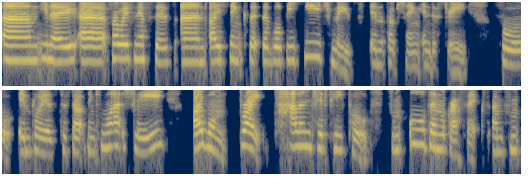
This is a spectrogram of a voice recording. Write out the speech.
um, you know, uh, far away from the offices. And I think that there will be huge moves in the publishing industry for employers to start thinking, well, actually, I want bright, talented people from all demographics and from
